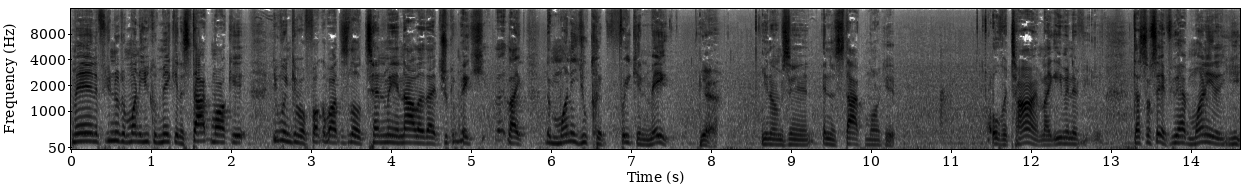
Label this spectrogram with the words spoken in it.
"Man, if you knew the money you could make in the stock market, you wouldn't give a fuck about this little ten million dollar that you could make. Like the money you could freaking make." yeah you know what I'm saying, in the stock market over time. Like even if you, that's what I'm saying, if you have money that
